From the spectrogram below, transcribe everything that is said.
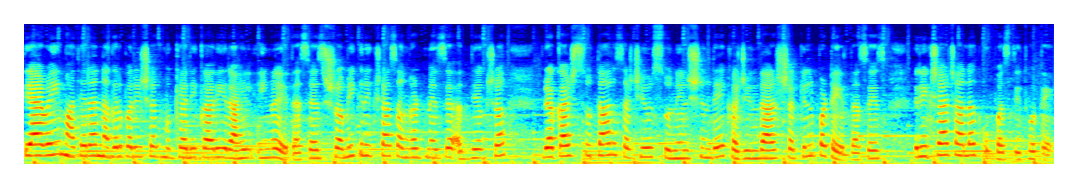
त्यावेळी माथेरान नगर परिषद मुख्याधिकारी राहिल इंगळे तसेच श्रमिक रिक्षा संघटनेचे अध्यक्ष प्रकाश सुतार सचिव सुनील शिंदे खजिनदार शकील पटेल तसेच रिक्षा चालक उपस्थित होते.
